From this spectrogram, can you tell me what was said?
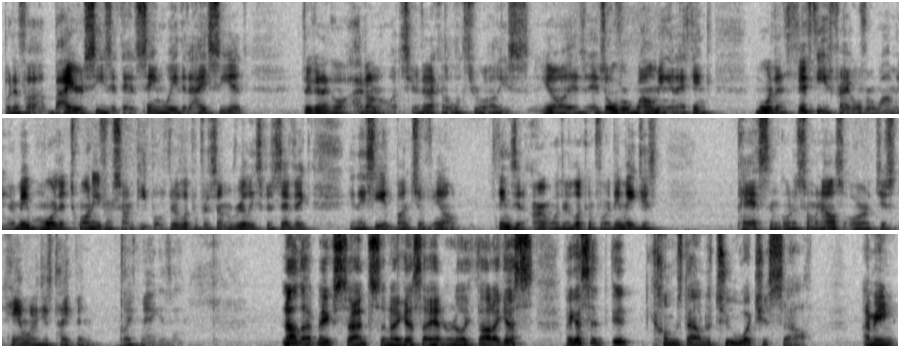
But if a buyer sees it that same way that I see it, they're going to go, I don't know what's here. They're not going to look through all these, you know, it's, it's overwhelming. And I think more than 50 is probably overwhelming, or maybe more than 20 for some people. If they're looking for something really specific and they see a bunch of, you know, things that aren't what they're looking for, they may just pass and go to someone else, or just hey, I want to just type in Life magazine. No, that makes sense, and I guess I hadn't really thought. I guess I guess it, it comes down to two what you sell. I mean,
